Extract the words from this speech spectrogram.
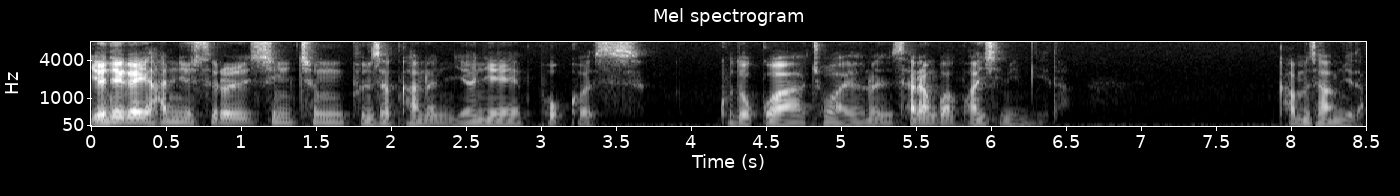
연예가의 한 뉴스를 심층 분석하는 연예 포커스. 구독과 좋아요는 사랑과 관심입니다. 감사합니다.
